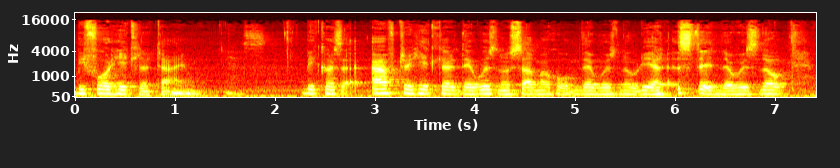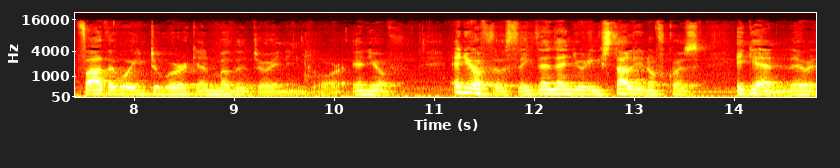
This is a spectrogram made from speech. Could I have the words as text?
before Hitler time. Yes. Because after Hitler, there was no summer home, there was no real estate, there was no father going to work and mother joining, or any of any of those things. And then during Stalin, of course, again, there,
